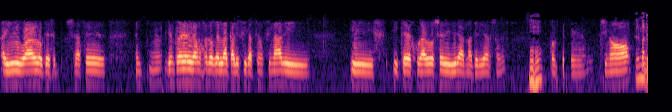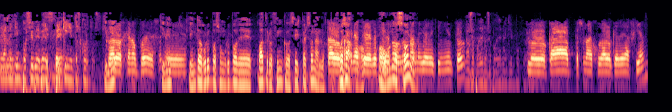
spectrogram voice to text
ahí igual lo que se, se hace en- yo entraría digamos en lo que es la calificación final y y, y que el jurado se divida el material sabes Ujú. porque si no Es materialmente imposible ver, Es que- ver 500 cortos. claro es que no puedes 500, eh, 500 grupos, un grupo de 4, 5, 6 personas, los que claro fuera, imagínate o, o uno solo. una media de 500 No se puede, no se puede, no hay tiempo. lo, cada persona del jurado que vea 100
